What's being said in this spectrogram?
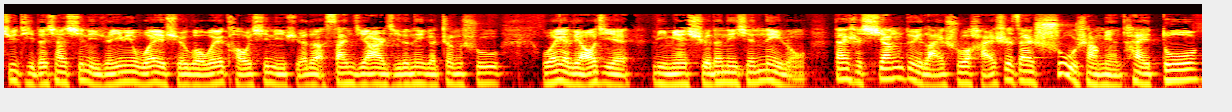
具体的像心理学，因为我也学过，我也考过心理学的三级、二级的那个证书，我也了解里面学的那些内容。但是相对来说，还是在术上面太多。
